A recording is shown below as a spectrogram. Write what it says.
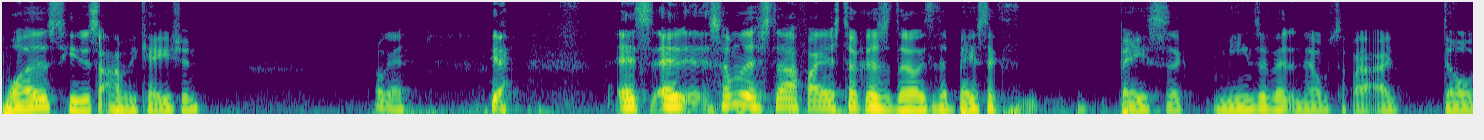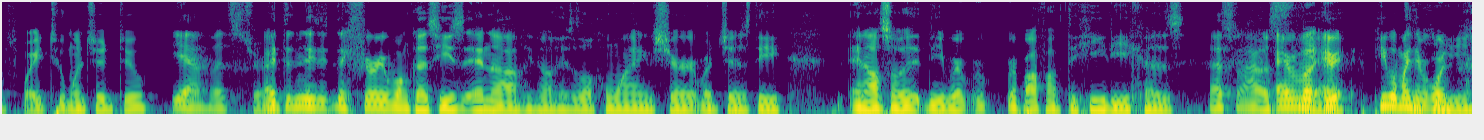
was. He's just on vacation. Okay, Yeah. It's it, some of the stuff I just took as the the basic basic means of it, and then stuff I, I dove way too much into. yeah, that's true. I did Nick, Nick Fury one because he's in uh you know his little Hawaiian shirt, which is the and also the rip, rip off of Tahiti because that's what I was. everyone yeah. every- people might think we're going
